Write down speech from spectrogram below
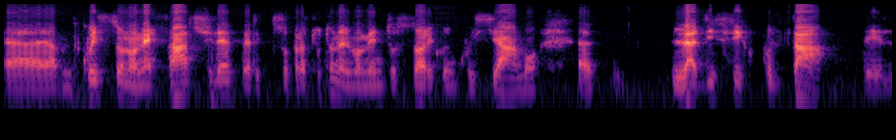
Eh, questo non è facile, per, soprattutto nel momento storico in cui siamo. Eh, la difficoltà del,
